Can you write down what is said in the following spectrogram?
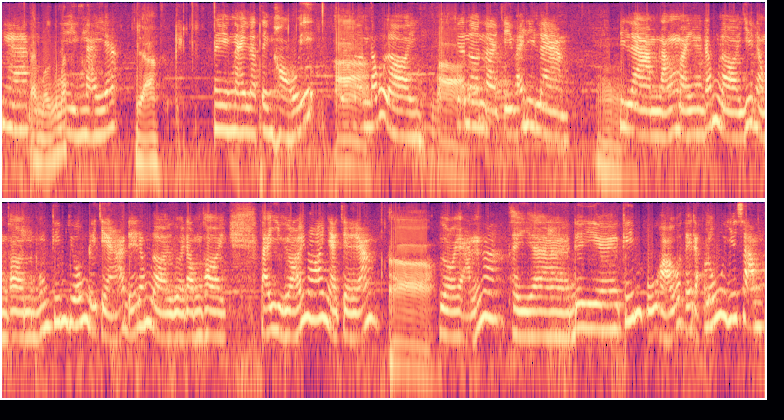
ra Em mượn cái tiền này á dạ tiền này là tiền hội À. cho nên đóng lời À. cho nên là chị phải đi làm. Đi làm lặng mày đóng lời với đồng thời mình cũng kiếm vốn để trả để đóng lời rồi đồng thời tại vì gửi nó ở nhà trẻ à. rồi ảnh thì à, đi kiếm phụ họ có thể đặt lú dưới sông.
